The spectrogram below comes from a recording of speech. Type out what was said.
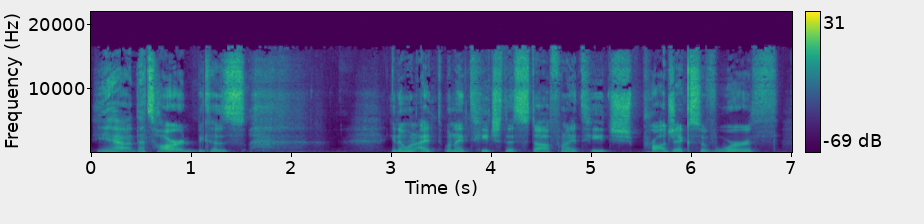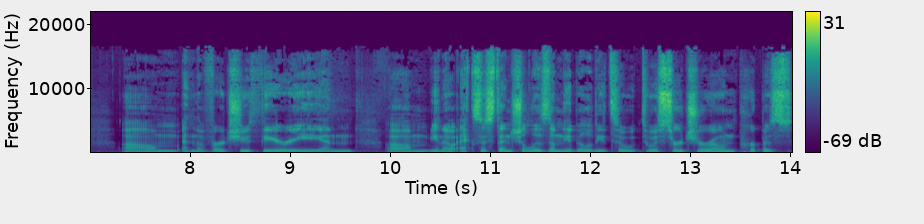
Yeah, that's hard because you know when I when I teach this stuff, when I teach projects of worth um, and the virtue theory and um, you know existentialism, the ability to to assert your own purpose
